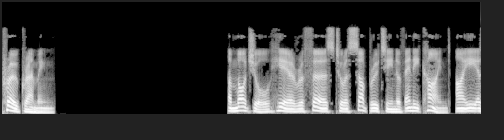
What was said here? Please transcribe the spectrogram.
programming A module here refers to a subroutine of any kind, i.e. a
